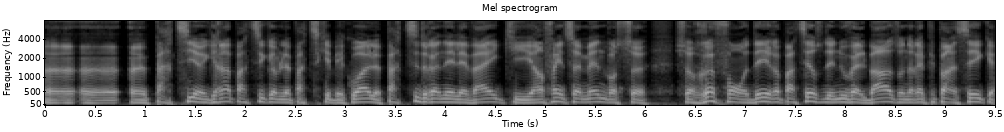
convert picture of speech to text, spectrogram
un, parti, un grand parti comme le Parti québécois, le parti de René Lévesque, qui en fin de semaine va se, se refonder, repartir sur des nouvelles bases. On aurait pu penser que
